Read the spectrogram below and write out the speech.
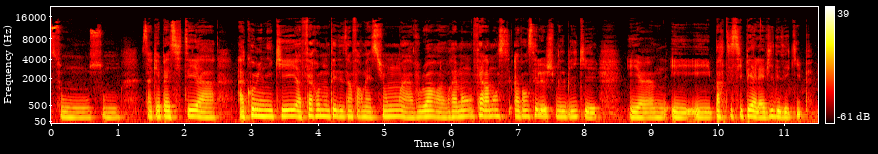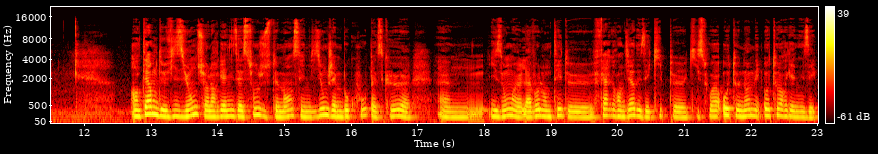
son, sa capacité à, à, communiquer, à faire remonter des informations, à vouloir vraiment faire avancer le schmilblick et, euh, et, et, participer à la vie des équipes. En termes de vision sur l'organisation, justement, c'est une vision que j'aime beaucoup parce que euh, ils ont la volonté de faire grandir des équipes euh, qui soient autonomes et auto-organisées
